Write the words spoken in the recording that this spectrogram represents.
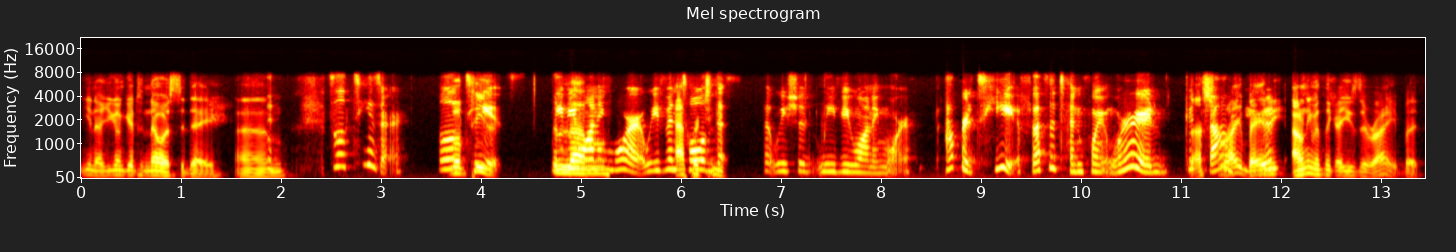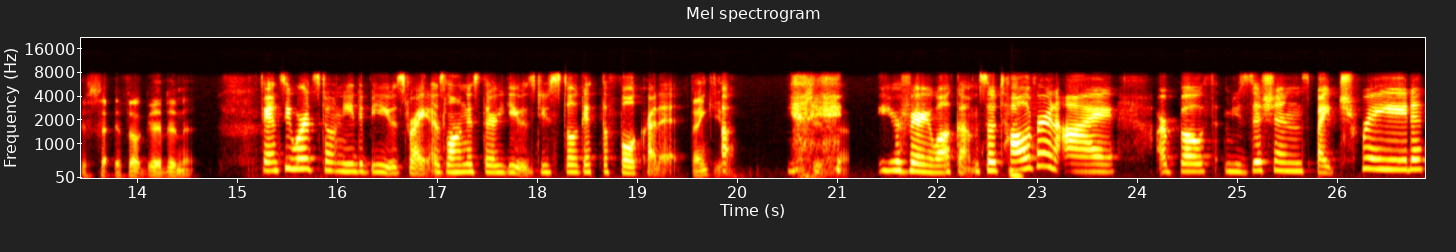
you know, you're gonna get to know us today. Um, it's a little teaser, a little, Little teaser. tease. Leave you Um, wanting more. We've been told that, that we should leave you wanting more. Aperitif. That's a 10 point word. Good that's job. right, dude. baby. I don't even think I used it right, but it, it felt good, didn't it? Fancy words don't need to be used right as long as they're used. You still get the full credit. Thank you. Uh, You're very welcome. So Tolliver and I are both musicians by trade.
